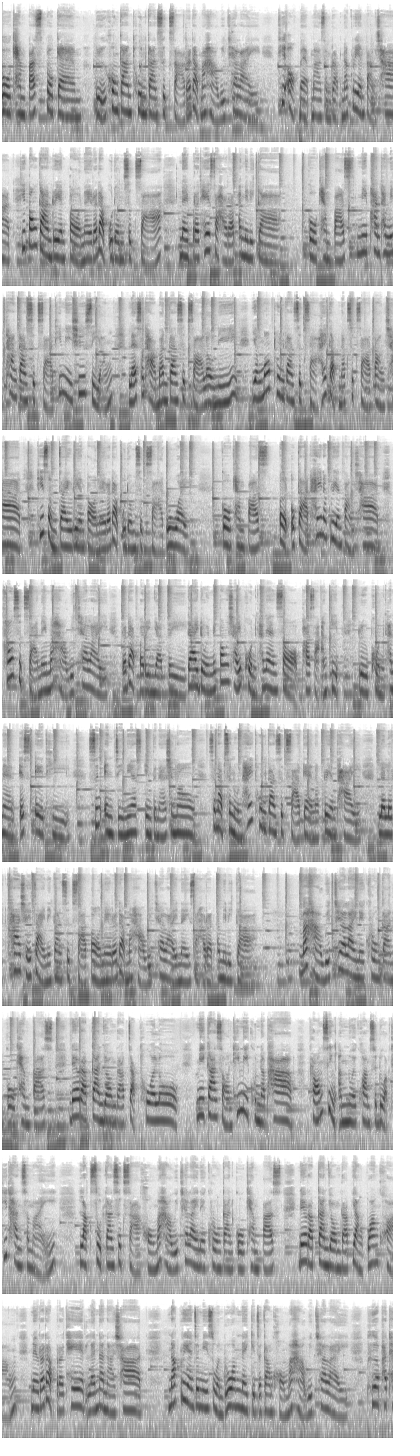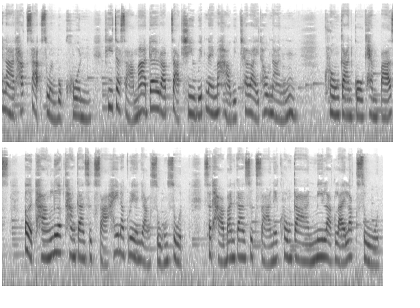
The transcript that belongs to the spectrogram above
Go Campus โปรแกรม หรือโครงการทุนการศึกษาระดับมหาวิทยาลัย ที่ออกแบบมาสำหรับนักเรียนต่างชาติ ที่ต้องการเรียนต่อในระดับอุดมศึกษา ในประเทศสหรัฐอเมริกา Go Campus มีพันธมิตรทางการศึกษาที่มีชื่อเสียง และสถาบันการศึกษาเหล่านี้ ยังมอบทุนการศึกษาให้กับนักศึกษาต่างชาติ ที่สนใจเรียนต่อในระดับอุดมศึกษาด้วย Go Campus เปิดโอกาสให้นักเรียนต่างชาติ เข้าศึกษาในมหาวิทยาลัย ระดับปริญญาตรี ได้โดยไม่ต้องใช้ผลคะแนนสอบภาษาอังกฤษ หรือผลคะแนน SAT ซึ่ง Engineers International สนับสนุนให้ทุนการศึกษาแก่นักเรียนไทย และลดค่าใช้จ่ายในการศึกษาต่อในระดับมหาวิทยาลัยในสหรัฐอเมริกา มหาวิทยาลัยในโครงการ Go Campus ได้รับการยอมรับจากทั่วโลก มีการสอนที่มีคุณภาพ พร้อมสิ่งอำนวยความสะดวกที่ทันสมัย หลักสูตรการศึกษาของมหาวิทยาลัยในโครงการ Go Campus ได้รับการยอมรับอย่างกว้างขวาง ในระดับประเทศและนานาชาติ นักเรียนจะมีส่วนร่วมในกิจกรรมของมหาวิทยาลัย เพื่อพัฒนาทักษะส่วนบุคคล ที่จะสามารถได้รับจากชีวิตในมหาวิทยาลัยเท่านั้นโครงการ Go Campus เปิดทางเลือกทางการศึกษาให้นักเรียนอย่างสูงสุด สถาบันการศึกษาในโครงการมีหลากหลายหลักสูตร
